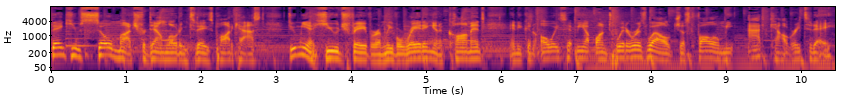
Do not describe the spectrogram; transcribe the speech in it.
Thank you so much for downloading today's podcast. Do me a huge favor and leave a rating and a comment. And you can always hit me up on Twitter as well. Just follow me at Calgary Today.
